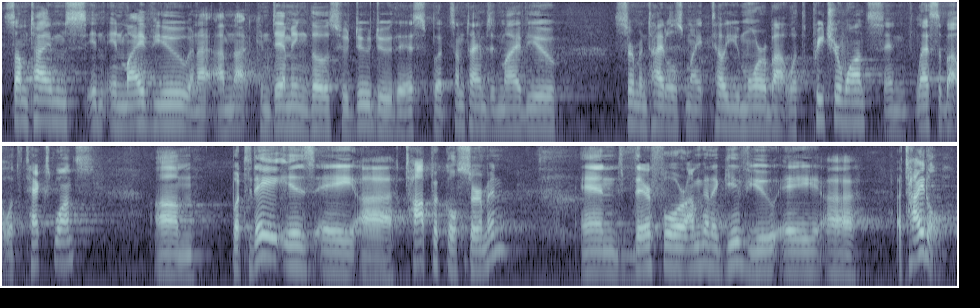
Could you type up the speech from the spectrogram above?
Sometimes, in, in my view, and I, I'm not condemning those who do do this, but sometimes, in my view, sermon titles might tell you more about what the preacher wants and less about what the text wants. Um, but today is a uh, topical sermon and therefore I'm going to give you a, uh, a title.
